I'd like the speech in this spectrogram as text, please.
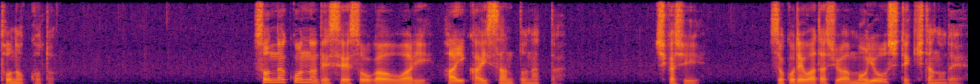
とのこと。そんなこんなで清掃が終わり、はい解散となった。しかし、そこで私は催してきたので、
